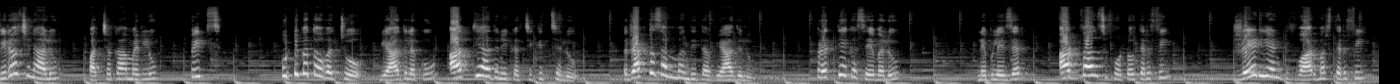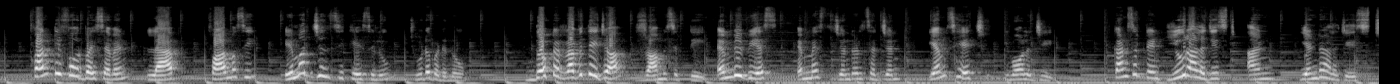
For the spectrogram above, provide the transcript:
విరోచనాలు పచ్చకామెర్లు ఫిట్స్ పుట్టుకతో వచ్చు వ్యాధులకు అత్యాధునిక చికిత్సలు. రక్త సంబంధిత వ్యాధులు ప్రత్యేక సేవలు nebulizer advance phototherapy radiant warmers therapy twenty four by seven lab pharmacy emergency కేసులు చూడబడును. Doctor Raviteja Ramasetti MBBS MS general surgeon MCH urology consultant urologist and andrologist.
